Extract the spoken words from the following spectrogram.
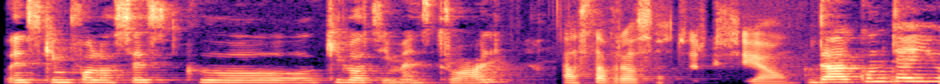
În schimb, folosesc uh, chiloții menstruali. Asta vreau să încerc și eu. Dar cum te-ai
